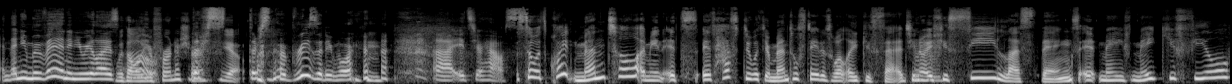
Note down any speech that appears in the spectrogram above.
And then you move in and you realize, With all your oh, furniture. there's, Yeah. there's no breeze anymore. uh, it's your house. So it's quite mental. I mean, it's it has to do with your mental state as well, like you said. You know, if you see less things, it may make you feel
